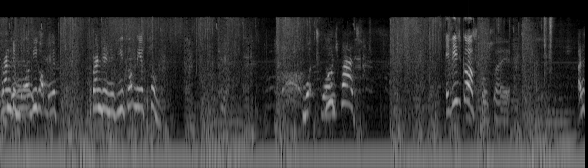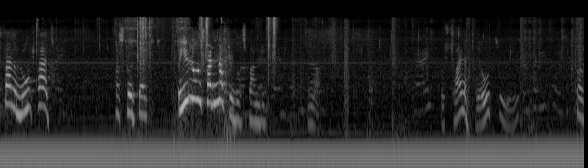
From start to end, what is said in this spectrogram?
Brandon, what have you got me a... Brandon, have you got me a pump? Which one? Launch pads. If he's got a pump, right. I just found the launch pads. That's good then. Are you launch pad enough with us, Brandon? No. I was trying to build to you. Oh.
